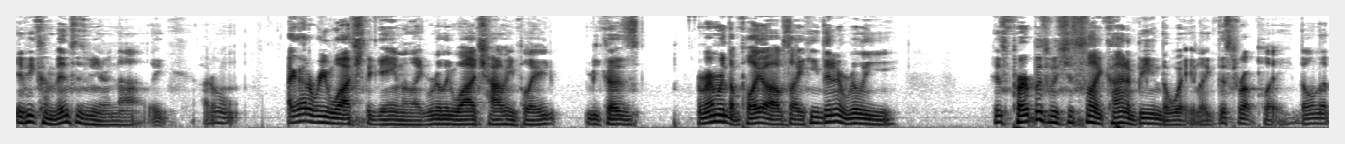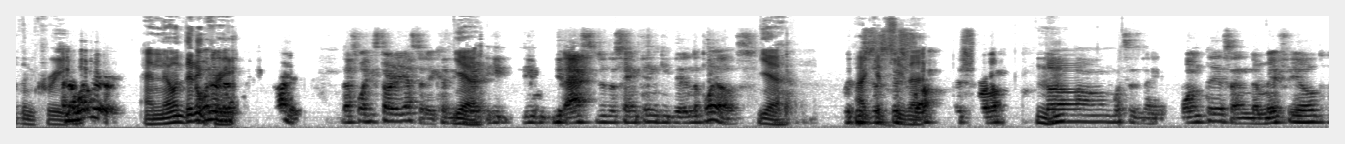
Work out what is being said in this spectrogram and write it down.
if he convinces me or not. Like, I don't. I gotta rewatch the game and like really watch how he played because remember the playoffs. Like, he didn't really. His purpose was just like kind of be in the way, like disrupt play. Don't let them create. And I wonder, And Leon I didn't wonder create. that's why he started. That's why he started yesterday because he, Yeah. did- he he he asked to do the same thing he did in the playoffs, Yeah. which I is could just see that. disrupt, disrupt Mhm. the um, what's his name, Montes and the midfield.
